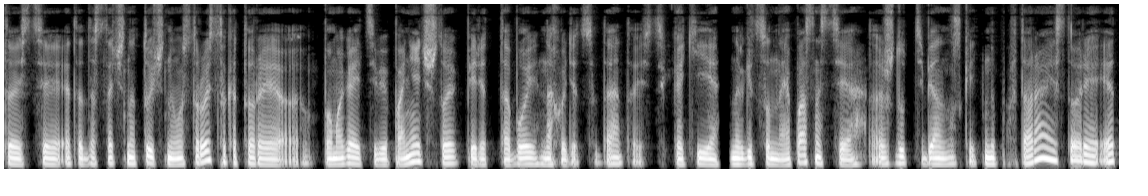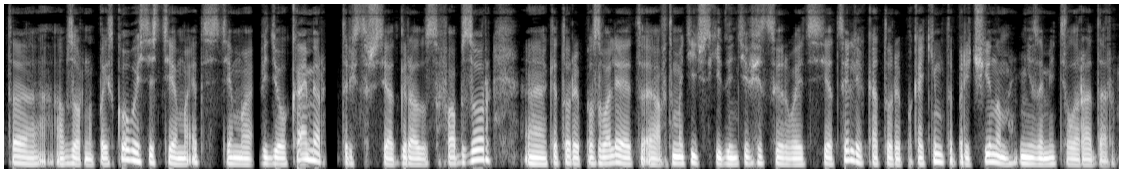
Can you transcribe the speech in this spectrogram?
то есть э, это достаточно точное устройство, которое э, помогает тебе понять, что перед тобой находится, да, то есть какие навигационные опасности ждут тебя, так сказать. Вторая история это обзорно-поисковая система, это система видео камер, 360 градусов обзор, э, который позволяет э, автоматически идентифицировать все цели, которые по каким-то причинам не заметил радар.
